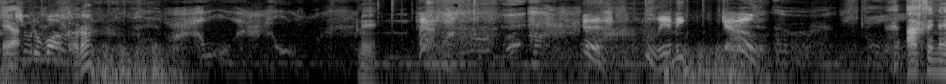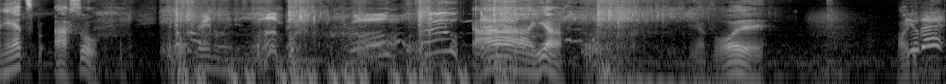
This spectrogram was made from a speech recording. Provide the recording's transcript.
Ja, oder? Nee. Let me go! Ach, wenn dein Herz... Ach so. Ah, hier. Jawohl. Feel that?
